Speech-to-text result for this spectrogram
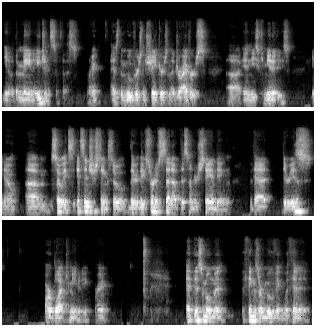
you know, the main agents of this, right? As the movers and shakers and the drivers uh, in these communities, you know. Um, so it's it's interesting. So they they've sort of set up this understanding that there is our black community, right? At this moment, things are moving within it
